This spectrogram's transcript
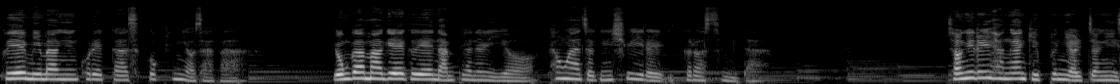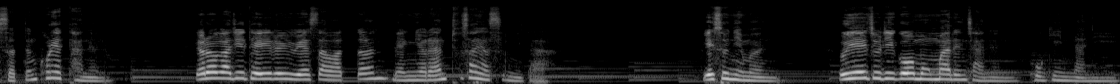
그의 미망인 코레타 스코킹 여사가 용감하게 그의 남편을 이어 평화적인 시위를 이끌었습니다. 정의를 향한 깊은 열정이 있었던 코레타는 여러 가지 대의를 위해 싸웠던 맹렬한 투사였습니다. 예수님은 의에 줄이고 목마른 자는 복이 있나니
